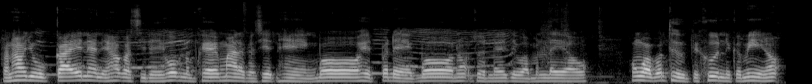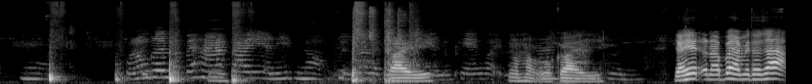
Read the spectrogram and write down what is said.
คันเฮาอยู่ไกลเนี่ยนี่เฮาก็สิได้โฮมน้ำแข็งมาแล้วก็เช็ดแห้งบ่เฮ็ดปลาแดกบ่เนาะส่วนใดที่ว่ามันแล้วคงว่ามันถึกแต่ขึ้นนี่ก็มีเนาะ ไก่น้ำแข็งไว้น้ำหักว่าไก่อย่าเฮ็ดอันนั้นไปให้แม่เท่าช่าง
